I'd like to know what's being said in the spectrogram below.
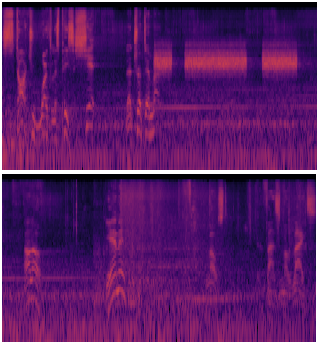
Start, you worthless piece of shit. That tripped him out. Hello. You hear me? Lost. Gotta find some more lights.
